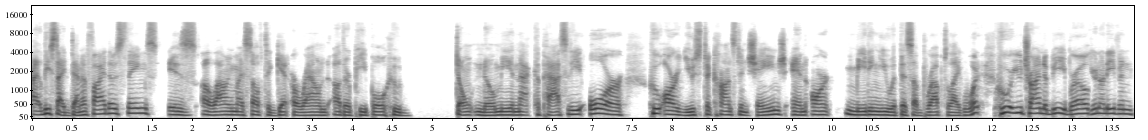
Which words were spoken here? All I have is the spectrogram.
at least identify those things is allowing myself to get around other people who don't know me in that capacity or who are used to constant change and aren't meeting you with this abrupt like what who are you trying to be bro? You're not even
